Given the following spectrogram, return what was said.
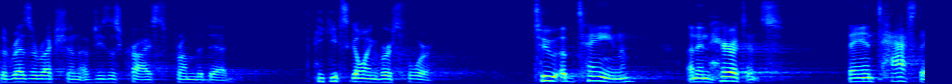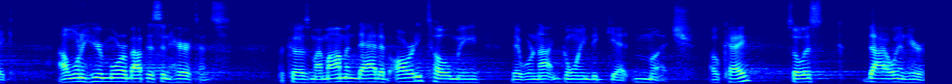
the resurrection of Jesus Christ from the dead. He keeps going, verse 4 to obtain an inheritance. Fantastic. I want to hear more about this inheritance because my mom and dad have already told me that we're not going to get much. Okay? So let's dial in here.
